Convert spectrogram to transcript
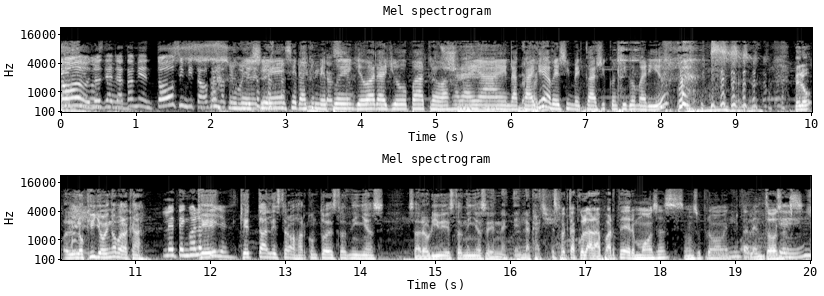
Todos, los de allá también, todos invitados al matrimonio. ¿será que me pueden llevar a yo para trabajar allá en la, la calle? calle. A ver si me caso y consigo marido. Pero, Loquillo, venga para acá. Le tengo la ¿Qué. ¿Qué tal es trabajar con todas estas niñas, Sara Uribe y estas niñas en, en la calle? Espectacular, aparte de hermosas, son supremamente talentosas. Sí.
